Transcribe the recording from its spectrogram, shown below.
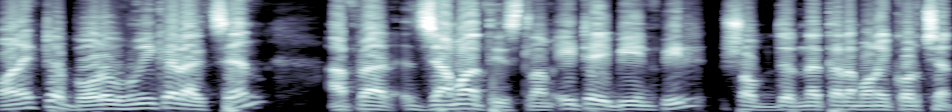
অনেকটা বড় ভূমিকা রাখছেন আপনার জামাত ইসলাম, এটাই বিএনপির শব্দের নেতারা মনে করছেন।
